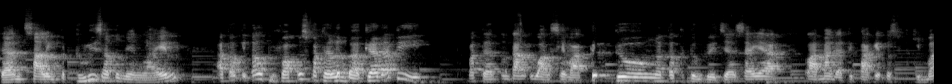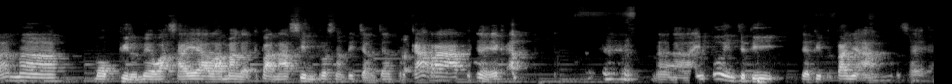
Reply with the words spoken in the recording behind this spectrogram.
dan saling peduli satu dengan yang lain atau kita lebih fokus pada lembaga tadi pada tentang uang sewa gedung atau gedung gereja saya lama nggak dipakai terus gimana? Mobil mewah saya lama nggak dipanasin terus nanti jangan-jangan berkarat ya kan? Nah itu yang jadi jadi pertanyaan menurut saya.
